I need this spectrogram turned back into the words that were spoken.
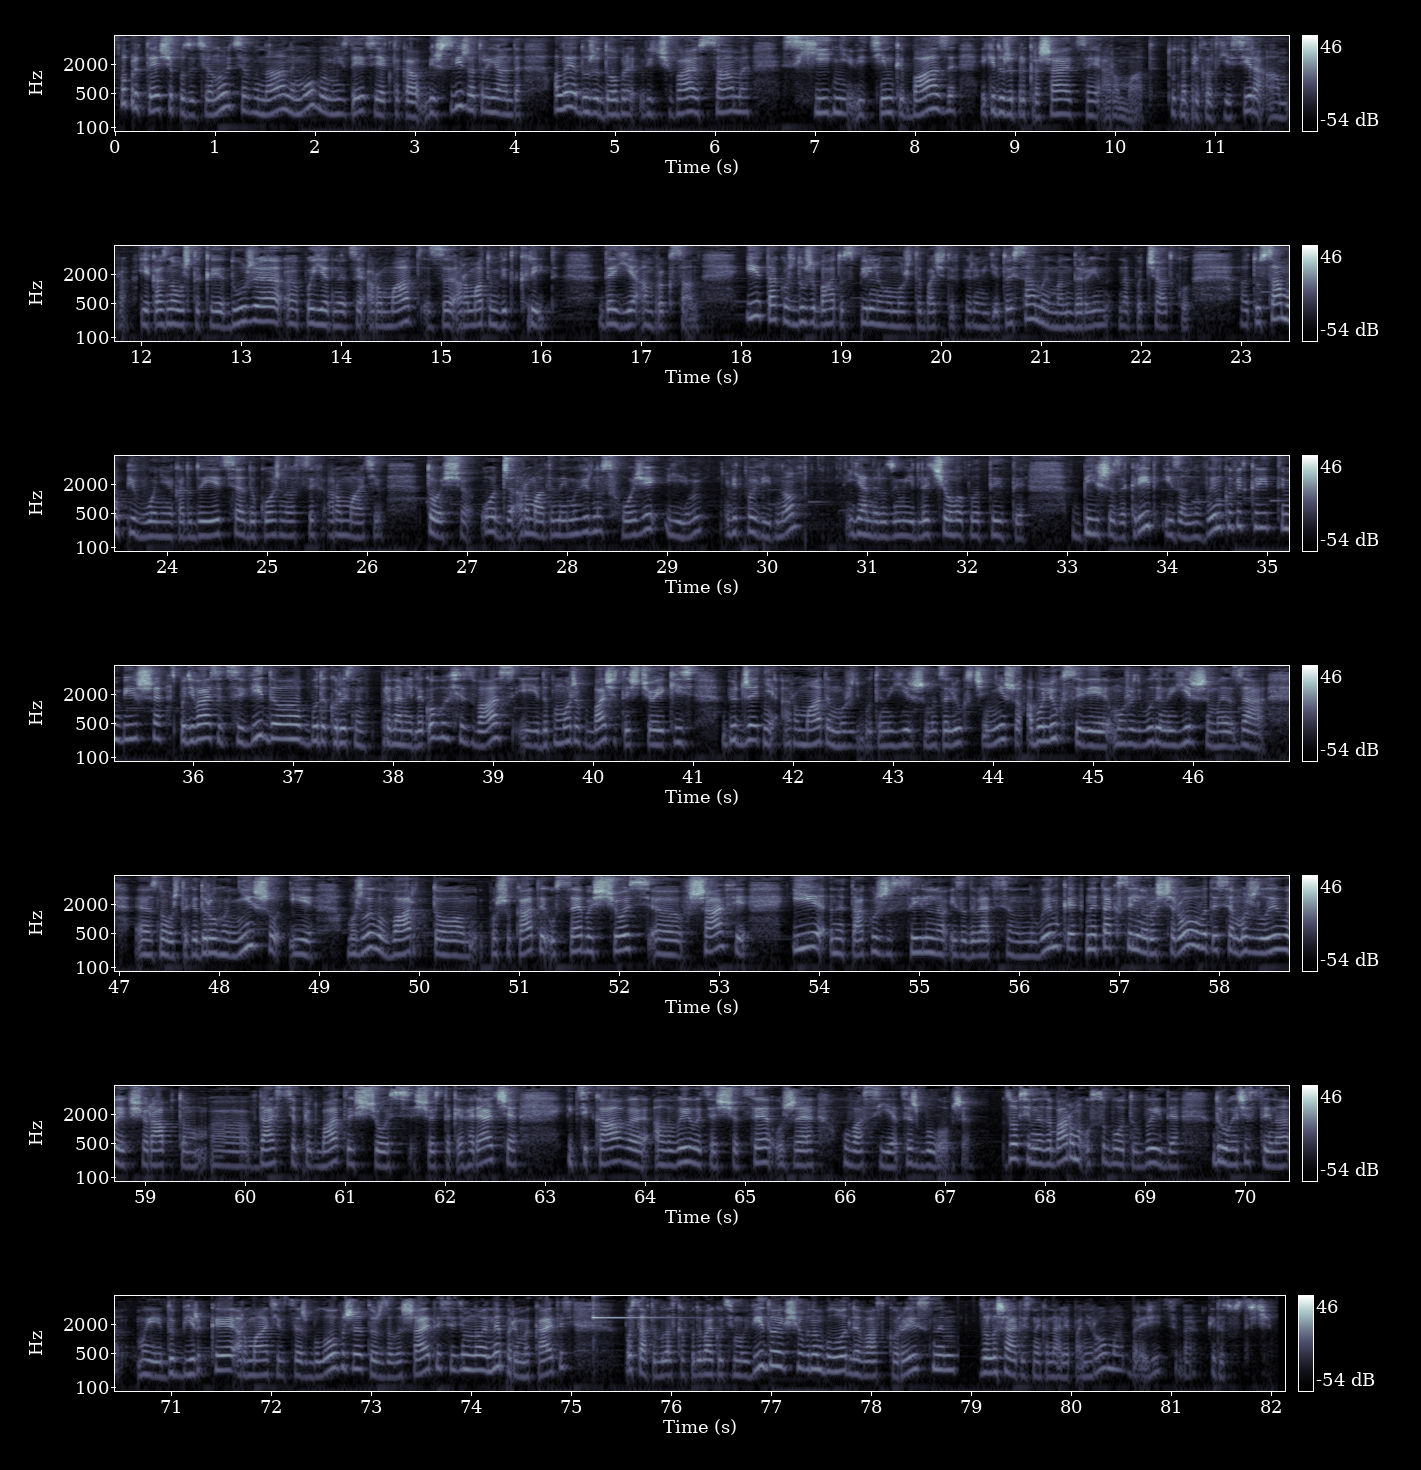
Попри те, що позиціонується вона, немов, мені здається, як така більш свіжа троянда, але я дуже добре відчуваю саме східні відтінки бази, які дуже прикрашають цей аромат. Тут, наприклад, є сіра амбра, яка знову ж таки дуже е, поєднує цей аромат з ароматом від Кріт, де є амброксан. І також дуже багато спільного ви можете бачити в піраміді. Той самий мандарин на початку, е, ту саму півонію, яка додається до кожного з цих ароматів. Тощо, отже, аромати неймовірно схожі, і відповідно. Я не розумію, для чого платити більше за кріт і за новинку від тим більше. Сподіваюся, це відео буде корисним принаймні для когось із вас і допоможе побачити, що якісь бюджетні аромати можуть бути не гіршими за люкс чи нішу, або люксові можуть бути не гіршими за е, знову ж таки дорогу нішу, і можливо варто пошукати у себе щось е, в шафі і не так уже сильно і задивлятися на новинки, не так сильно розчаровуватися, можливо, якщо раптом е, вдасться придбати щось, щось таке гаряче і цікаве, але виявиться, що це уже у вас є. Це ж було вже. Зовсім незабаром у суботу вийде друга частина моєї добірки ароматів. Це ж було вже. Тож залишайтеся зі мною, не перемикайтесь. Поставте, будь ласка, вподобайку цьому відео, якщо воно було для вас корисним. Залишайтесь на каналі Пані Рома, бережіть себе і до зустрічі!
